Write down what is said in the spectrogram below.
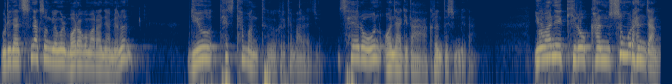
우리가 신약 성경을 뭐라고 말하냐면은 New Testament 그렇게 말하죠. 새로운 언약이다 그런 뜻입니다. 요한이 기록한 21장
